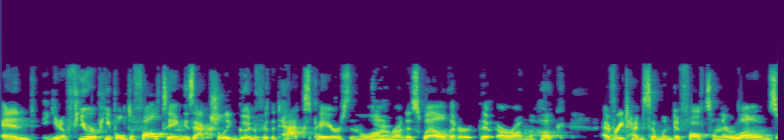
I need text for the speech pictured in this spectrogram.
And, you know, fewer people defaulting is actually good for the taxpayers in the long yeah. run as well that are, that are on the hook every time someone defaults on their loans.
